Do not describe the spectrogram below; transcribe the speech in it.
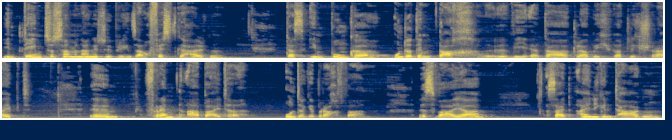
In dem Zusammenhang ist übrigens auch festgehalten, dass im Bunker unter dem Dach, äh, wie er da, glaube ich, wörtlich schreibt, ähm, Fremdarbeiter untergebracht waren. Es war ja seit einigen Tagen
